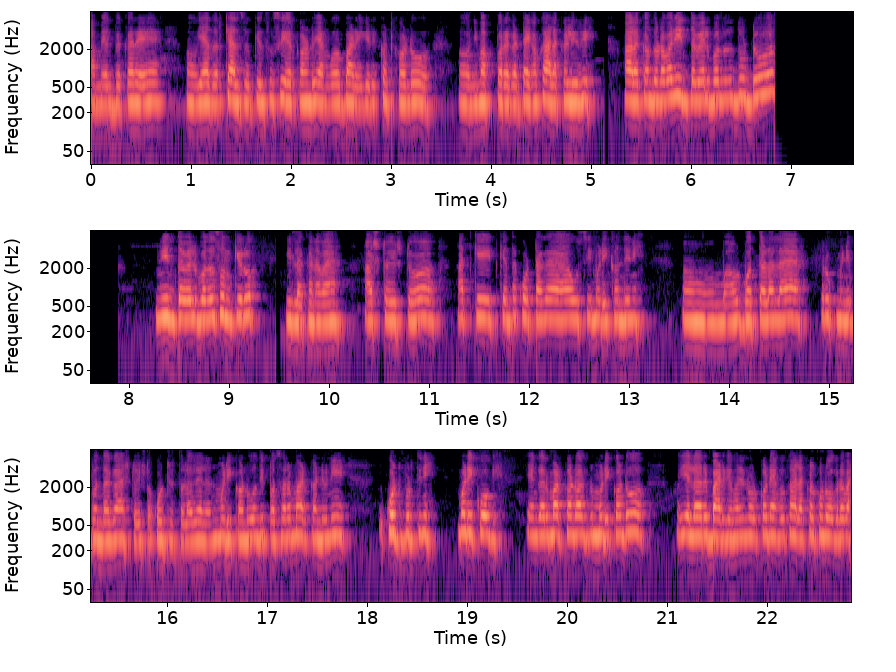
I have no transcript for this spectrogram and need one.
ಆಮೇಲೆ ಬೇಕಾರೆ ಯಾವ್ದಾರು ಕೆಲಸ ಕೆಲಸ ಸೇರ್ಕೊಂಡು ಹೆಂಗೋ ಬಾಡಿಗೆ ಗಿಡ ಕಟ್ಕೊಂಡು ನಿಮ್ಮ ಅಪ್ಪರ ಗಂಟೆ ಹೆಂಗೋ ಕಾಲ ಕಳೀರಿ. ಅಲಕಂದೊಡವ ನಿಂತವೆಲ್ಲಿ ಬಂದದ್ದು ದುಡ್ಡು. ನಿಂತವೆಲ್ಲಿ ಬಂದು ಸುಮ್ಕಿರು. ಇಲ್ಲ ಕಣವ ಅಷ್ಟು ಇಷ್ಟು ಅದಕ್ಕೆ ಇದಕ್ಕೆ ಅಂತ ಕೊಟ್ಟಾಗ ಉಸಿ ಮಡಿಕೊಂಡಿನಿ ಅವ್ಳು ಬತ್ತಾಳಲ್ಲ, ರುಕ್ಮಿಣಿ ಬಂದಾಗ ಅಷ್ಟು ಇಷ್ಟು ಕೊಟ್ಟಿರ್ತಾಳಲ್ಲ ಎಲ್ಲ ಮಡಿಕೊಂಡು ಒಂದು ಇಪ್ಪತ್ತು ಮಾಡ್ಕೊಂಡಿನಿ ಕೊಟ್ಬಿಡ್ತೀನಿ, ಮಡಿಕ್ ಹೋಗಿ. ಹೆಂಗಾರು ಮಾಡ್ಕೊಂಡು ಅದ್ರ ಮಡಿಕೊಂಡು ಎಲ್ಲರೂ ಬಾಡಿಗೆ ಮನೆ ನೋಡ್ಕೊಂಡು ಹೆಂಗೋ ಕಾಲ ಕಳ್ಕೊಂಡು ಹೋಗ್ರವ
